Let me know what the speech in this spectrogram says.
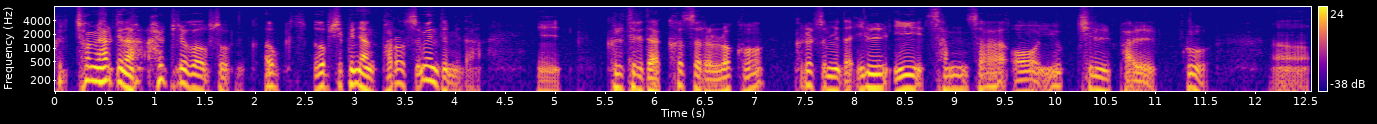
그, 처음에 할 때는 할 필요가 없어, 없, 없이 그냥 바로 쓰면 됩니다. 이 글틀에다 커서를 놓고 글을 씁니다. 1, 2, 3, 4, 5, 6, 7, 8, 9 어,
